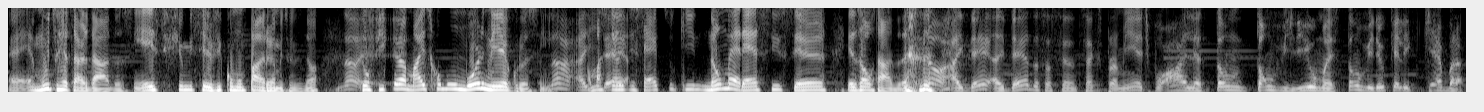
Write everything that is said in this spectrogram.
é, é muito retardado, assim. Esse filme servir como um parâmetro, entendeu? Não, Então é- fica mais como um humor negro, assim. Não, é uma ideia- cena de sexo que não merece ser exaltada. Não, a ideia, a ideia dessa cena de sexo pra mim é tipo, é tão, tão viril, mas tão viril que ele quebra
